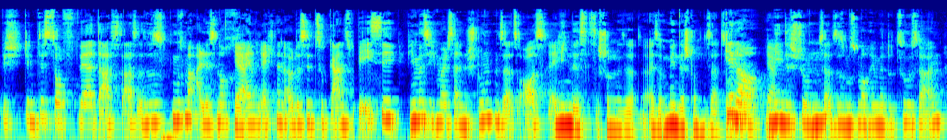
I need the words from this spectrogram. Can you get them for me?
bestimmte Software, das, das. Also das muss man alles noch ja. reinrechnen, aber das ist so ganz basic, wie man sich mal seinen Stundensatz ausrechnet. Mindeststundensatz, also Mindeststundensatz. Genau, ja. Mindeststundensatz, mhm. das muss man auch immer dazu sagen.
